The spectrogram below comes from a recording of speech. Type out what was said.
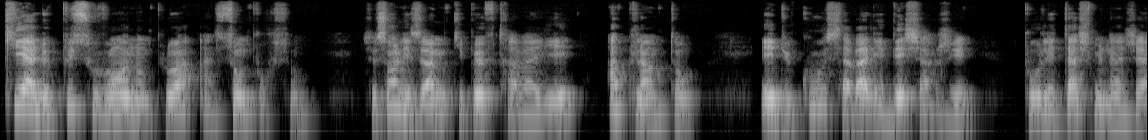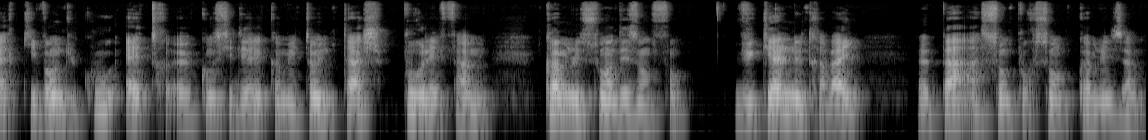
Qui a le plus souvent un emploi à 100% Ce sont les hommes qui peuvent travailler à plein temps. Et du coup, ça va les décharger pour les tâches ménagères qui vont du coup être euh, considérées comme étant une tâche pour les femmes, comme le soin des enfants, vu qu'elles ne travaillent euh, pas à 100% comme les hommes.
